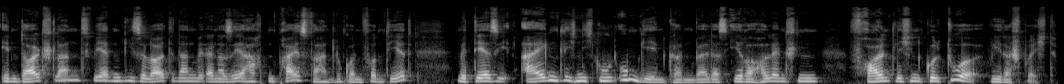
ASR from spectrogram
In Deutschland werden diese Leute dann mit einer sehr harten Preisverhandlung konfrontiert, mit der sie eigentlich nicht gut umgehen können, weil das ihrer holländischen freundlichen Kultur widerspricht.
